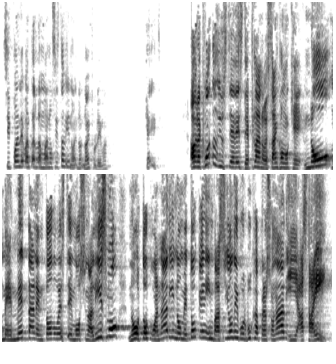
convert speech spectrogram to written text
Si pueden levantar la mano, si está bien, no, hay problema. Ahora, ¿cuántos de ustedes de plano están como que no me metan en todo este emocionalismo, no toco a nadie, no me toquen invasión de burbuja personal y hasta ahí?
